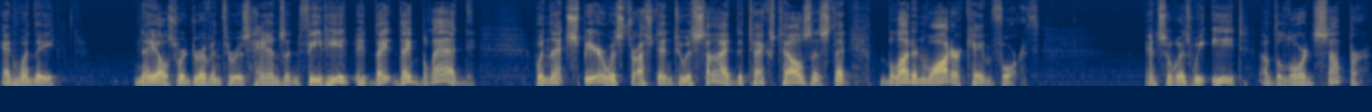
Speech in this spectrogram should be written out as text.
And when the nails were driven through his hands and feet, he, they, they bled. When that spear was thrust into his side, the text tells us that blood and water came forth. And so as we eat of the Lord's Supper,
